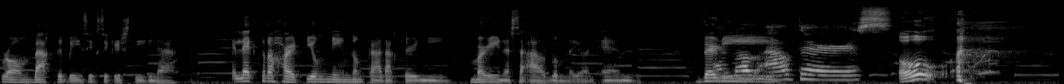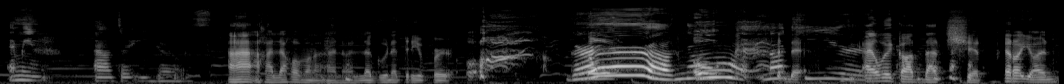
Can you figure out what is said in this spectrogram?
from Back to Basics si Christina. Electra Heart yung name ng character ni Marina sa album na yon And very... I love alters. Oh! I mean, alter egos. Ah, akala ko mga ano, Laguna Tripper. Oh. Girl, no, Oh. not here. I will cut that shit. Pero yon.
